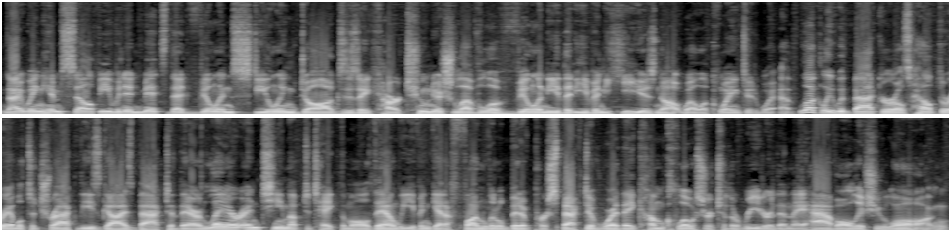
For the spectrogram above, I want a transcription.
Nightwing himself even admits that villains stealing dogs is a cartoonish level of villainy that even he is not well acquainted with. Luckily, with Batgirl's help, they're able to track these guys back to their lair and team up to take them all down. We even get a fun little bit of perspective where they come closer to the reader than they have all issue long.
